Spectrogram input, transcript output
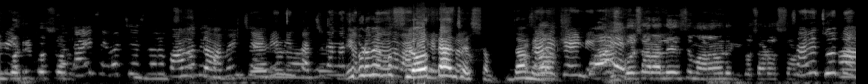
ఇంకో ట్రిప్ వస్తాడు. Guys, ఎవరు చేస్తారు బాగా మీరు comment చేయండి. నేను ఖచ్చితంగా ఇప్పుడు మేము. ఫ్లోక్ డాన్స్ చేస్తాం. దా మీరు సరే, చేయండి. ఇంకోసారి అలా వేస్తే మనవాడికి ఇంకోసారి వస్తాడు. సరే చూద్దాం.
